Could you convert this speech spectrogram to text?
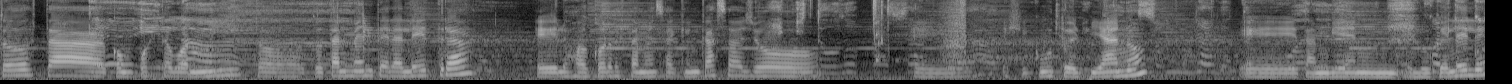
todo está compuesto por mí, to- totalmente la letra. Eh, los acordes también saqué en casa. Yo eh, ejecuto el piano, eh, también el ukelele.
